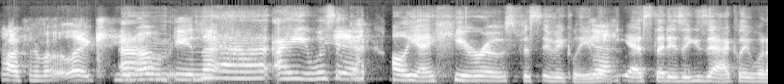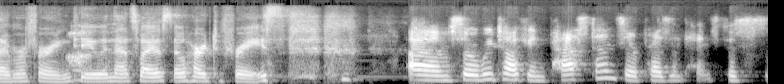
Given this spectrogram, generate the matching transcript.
Talking about like you know Um, being that. yeah i wasn't Yeah. gonna call you a hero specifically Yeah. but yes that is exactly what i'm referring to Oh. and that's why it was so hard to phrase Um, so are we talking past tense or present tense? Because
